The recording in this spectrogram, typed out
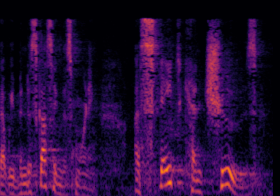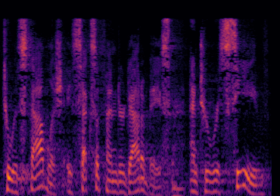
that we've been discussing this morning. A state can choose to establish a sex offender database and to receive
